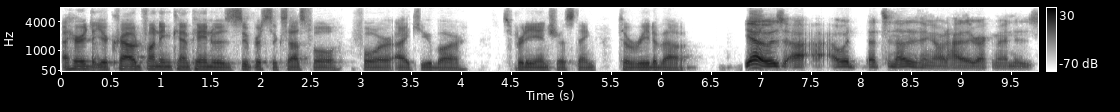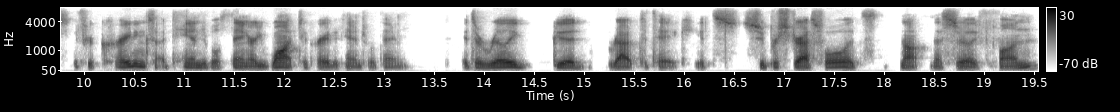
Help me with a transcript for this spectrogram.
I heard that your crowdfunding campaign was super successful for IQ Bar. It's pretty interesting to read about. Yeah, it was. I, I would. That's another thing I would highly recommend is if you're creating a tangible thing or you want to create a tangible thing, it's a really good route to take. It's super stressful. It's not necessarily fun,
